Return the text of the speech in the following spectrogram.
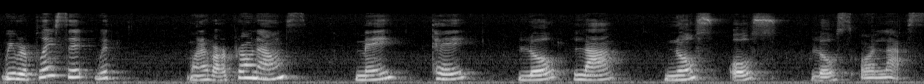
We replace it with one of our pronouns, me, te, lo, la, nos, os, los, or las.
